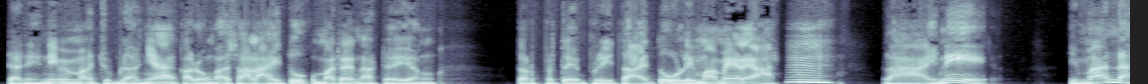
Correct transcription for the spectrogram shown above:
Dan ini memang jumlahnya kalau nggak salah itu kemarin ada yang terbetik berita itu 5 miliar. Hmm. Lah ini gimana?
